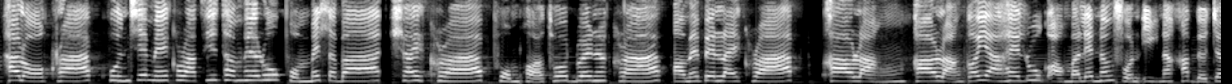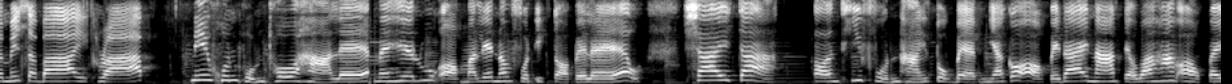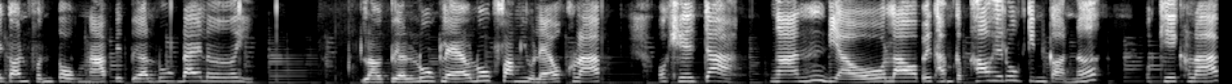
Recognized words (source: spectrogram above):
ฮัลโหลครับ คุณใช่ไหมครับที่ทำให้ลูกผมไม่สบาย ใช่ครับ ผมขอโทษด้วยนะครับอ๋อไม่เป็นไรครับ คราวหลังคราวหลังก็อย่าให้ลูกออกมาเล่นน้ำฝนอีกนะครับ เดี๋ยวจะไม่สบายครับ นี่คุณผมโทรหาแล้วไม่ให้ลูกออกมาเล่นน้ำฝนอีกต่อไปแล้ว ใช่จ้ะตอนที่ฝนหายตกแบบนี้ก็ออกไปได้นะ แต่ว่าห้ามออกไปตอนฝนตกนะ ไปเตือนลูกได้เลย เราเตือนลูกแล้วลูกฟังอยู่แล้วครับ โอเคจ้ะงั้นเดี๋ยวเราไปทำกับข้าวให้ลูกกินก่อนเนอะโอเคครับ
